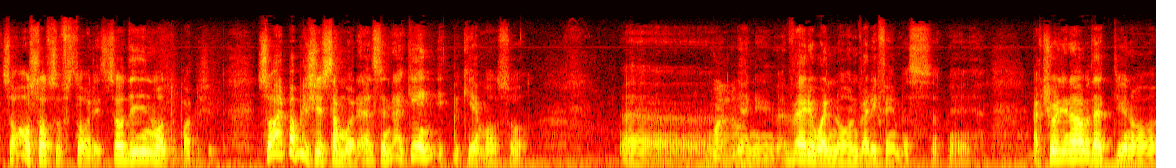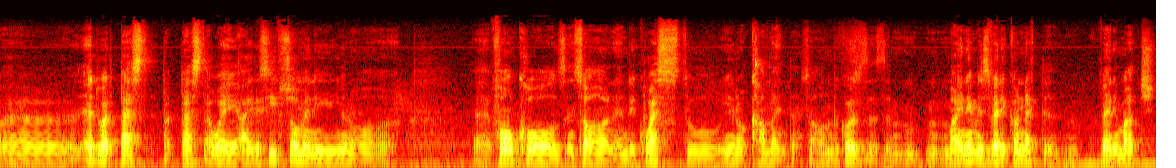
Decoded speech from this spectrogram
So all sorts of stories. So they didn't want to publish it. So I published it somewhere else, and again it became also uh, yani, very well known, very famous. Okay. Actually, now that you know uh, Edward passed passed away, I received so many you know uh, phone calls and so on, and requests to you know comment and so on because my name is very connected, very much,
